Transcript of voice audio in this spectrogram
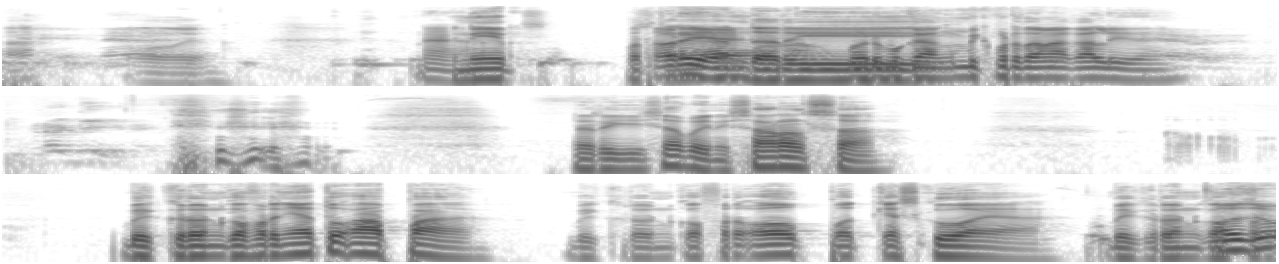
Hah? Oh ya. Nah, Ini sorry ya, pertanyaan dari baru megang mic pertama kali ya. dari siapa ini? Salsa. Background covernya tuh apa? Background cover oh podcast gua ya. Background Oh, cover. so,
